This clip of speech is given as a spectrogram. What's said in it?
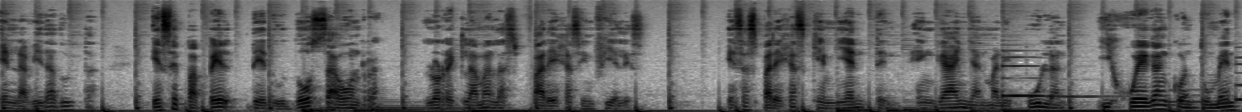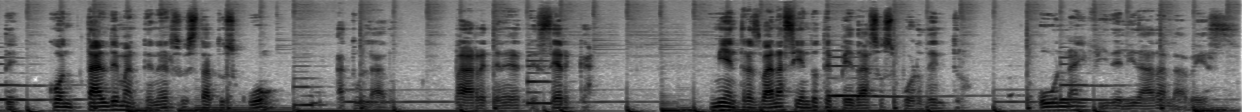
en la vida adulta, ese papel de dudosa honra lo reclaman las parejas infieles. Esas parejas que mienten, engañan, manipulan y juegan con tu mente con tal de mantener su status quo a tu lado, para retenerte cerca, mientras van haciéndote pedazos por dentro, una infidelidad a la vez,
